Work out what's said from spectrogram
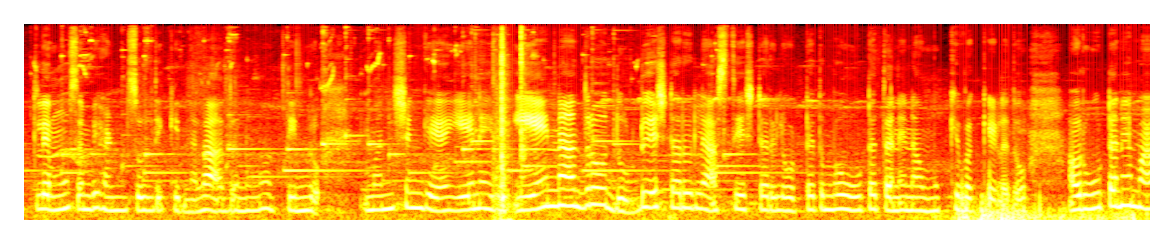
ಕಿತ್ಲೆ ಮೂಸಂಬಿ ಹಣ್ಣು ಸುಲ್ದಿಕ್ಕಿದ್ನಲ್ಲ, ಅದನ್ನು ತಿಂದರು. ಮನುಷ್ಯಂಗೆ ಏನೇ ಇರಲಿ ಏನಾದರೂ ದುಡ್ಡು ಎಷ್ಟಾರು ಇರಲಿ, ಆಸ್ತಿ ಎಷ್ಟಾರು ಇರಲಿ, ಹೊಟ್ಟೆ ತುಂಬ ಊಟ ತಾನೇ ನಾವು ಮುಖ್ಯವಾಗಿ ಕೇಳೋದು. ಅವ್ರು ಊಟನೇ ಮಾ,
